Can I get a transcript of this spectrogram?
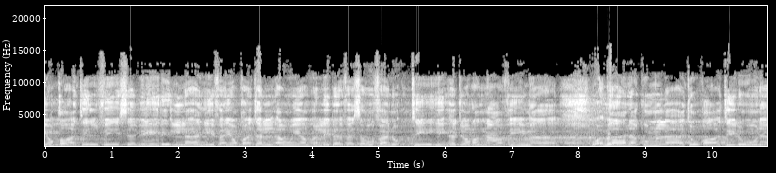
يقاتل في سبيل الله فيقتل أو يغلب فسوف نؤتيه أجرا عظيما. وما لكم لا تقاتلون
